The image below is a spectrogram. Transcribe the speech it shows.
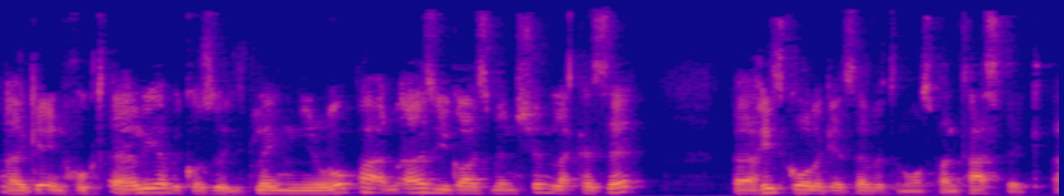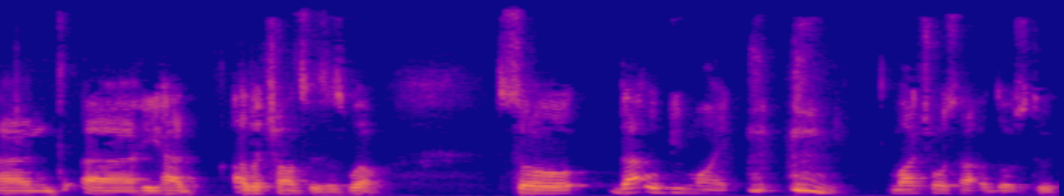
uh, getting hooked earlier because he's playing in Europa. And as you guys mentioned, Lacazette uh, his goal against Everton was fantastic, and uh, he had other chances as well. So that would be my my choice out of those two.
